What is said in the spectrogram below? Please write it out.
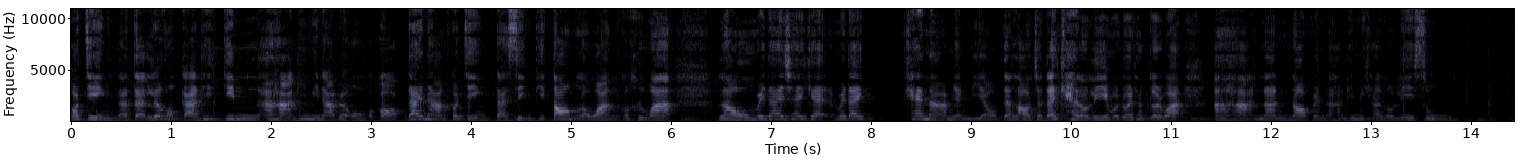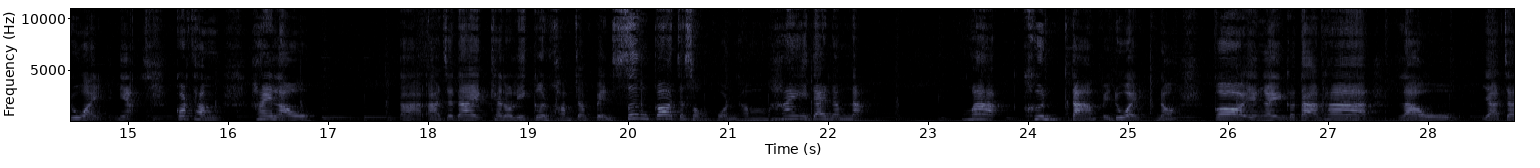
ก็จริงนะแต่เรื่องของการที่กินอาหารที่มีน้ำเป็นองค์ประกอบได้น้ำก็จริง แต่สิ่งที่ต้องระวังก็คือว่า เราไม่ได้ใช่แค่ไม่ได้แค่น้ำอย่างเดียว แต่เราจะได้แคลอรี่มาด้วยถ้าเกิดว่าอาหารนั้นเนาะเป็นอาหารที่มีแคลอรี่สูงด้วยเนี่ยก็ทำให้เราอาอาจจะได้แคลอรี่เกินความจำเป็น ซึ่งก็จะส่งผลทำให้ได้น้ำหนักมาก ขึ้นตามไปด้วยเนาะก็ยังไงก็ตามถ้าเราอยากจะ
